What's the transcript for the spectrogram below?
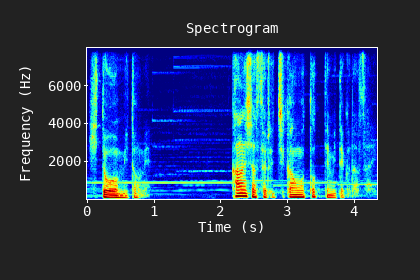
人を認め、感謝する時間をとってみてください。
